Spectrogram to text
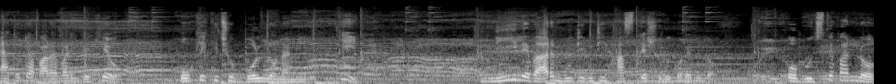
এতটা বাড়াবাড়ি দেখেও ওকে কিছু বলল না নীল। কি? নীল এবার মিটি মিটি হাসতে শুরু করে দিল। ও বুঝতে পারল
